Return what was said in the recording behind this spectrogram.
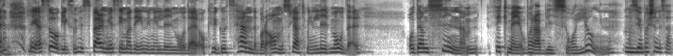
Men jag såg liksom hur spermier simmade in i min livmoder och hur Guds händer bara omslöt min livmoder. Och den synen fick mig att bara bli så lugn. Alltså jag bara kände så här,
